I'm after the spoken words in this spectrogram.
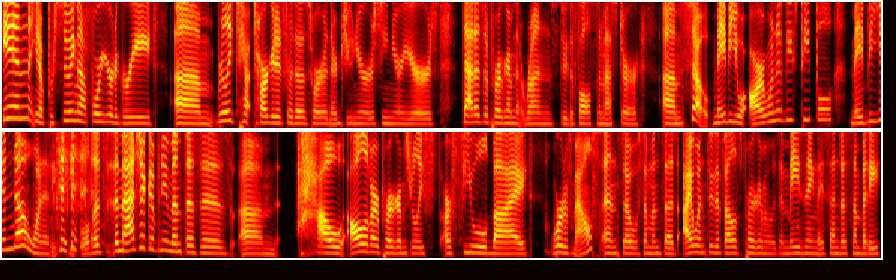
in, you know, pursuing that four year degree, um, really ta- targeted for those who are in their junior or senior years. That is a program that runs through the fall semester. Um, so maybe you are one of these people. Maybe you know one of these people. the, the magic of New Memphis is um, how all of our programs really f- are fueled by word of mouth. And so if someone says, I went through the fellows program, it was amazing. They send us somebody,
